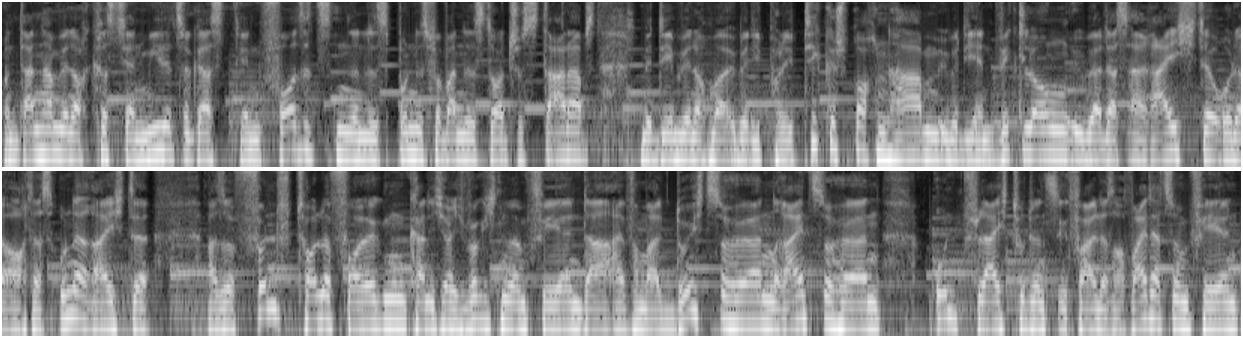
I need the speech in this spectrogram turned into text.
Und dann haben wir noch Christian Miele zu Gast, den Vorsitzenden des Bundesverbandes Deutsche Startups, mit dem wir nochmal über die Politik gesprochen haben, über die Entwicklung, über das Erreichte oder auch das Unerreichte. Also fünf tolle Folgen kann ich euch wirklich nur empfehlen, da einfach mal durchzuhören, reinzuhören und vielleicht tut uns den Gefallen, das auch weiter zu empfehlen.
